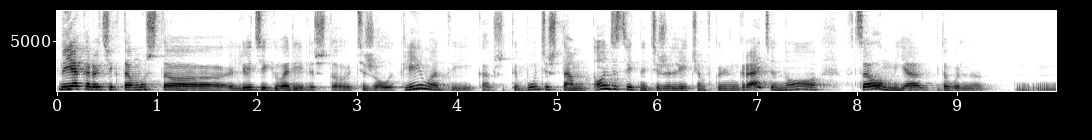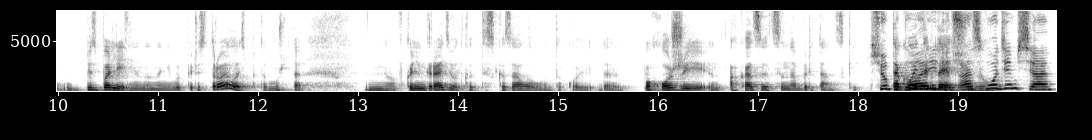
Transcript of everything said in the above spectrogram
Ну, я, короче, к тому, что люди говорили, что тяжелый климат, и как же ты будешь там. Он действительно тяжелее, чем в Калининграде, но в целом я довольно безболезненно на него перестроилась, потому что в Калининграде, вот как ты сказала, он такой, да, похожий, оказывается, на британский. Все, такой тогда еще... расходимся.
